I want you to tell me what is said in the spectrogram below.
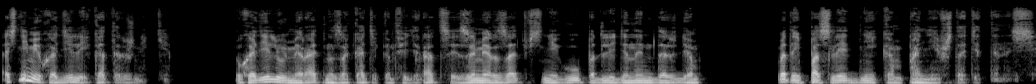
А с ними уходили и каторжники. Уходили умирать на закате конфедерации, замерзать в снегу под ледяным дождем в этой последней кампании в штате Теннесси.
